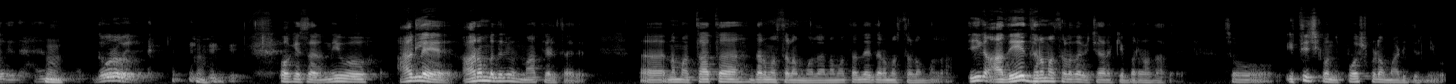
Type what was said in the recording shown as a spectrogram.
ಇದಿದೆ. ಗೌರವ ಇದೆ. ಓಕೆ ಸರ್ ನೀವು ಆಗಲೇ ಆರಂಭದಲ್ಲಿ ಒಂದು ಮಾತು ಹೇಳ್ತಾ ಇದ್ರಿ ನಮ್ಮ ತಾತ ಧರ್ಮಸ್ಥಳ ಮೂಲ ನಮ್ಮ ತಂದೆ ಧರ್ಮಸ್ಥಳ ಮೂಲ. ಈಗ ಅದೇ ಧರ್ಮಸ್ಥಳದ ವಿಚಾರಕ್ಕೆ ಬರೋದಾದರೆ ಸೊ ಇತ್ತೀಚೆಗೆ ಒಂದು ಪೋಸ್ಟ್ ಕೂಡ ಮಾಡಿದ್ದೀರಿ ನೀವು.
